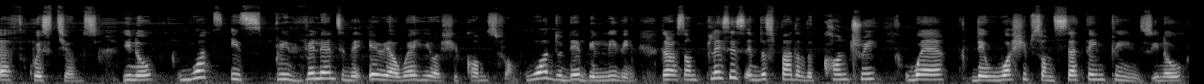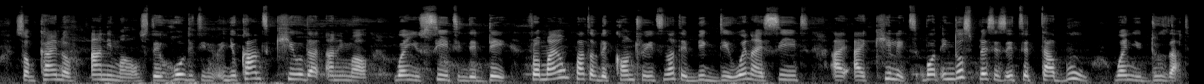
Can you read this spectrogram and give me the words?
earth questions. You know what is prevalent in the area where he or she comes from? What do they believe in? There are some places in this part of the country where they worship some certain things you know some kind of animals. They hold it in you can't kill that animal when you see it in the day. From my own part of the country it's not a big deal. When i see it i, I kill it. But in those places it's a taboo when you do that.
